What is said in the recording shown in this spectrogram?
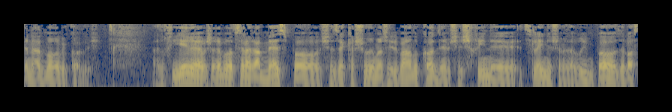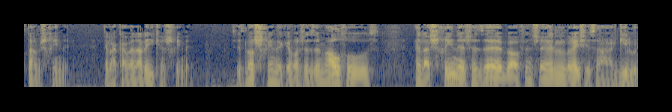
עינת מורה וקודש. אז חיירה, שהרב רוצה לרמז פה, שזה קשור עם מה שדיברנו קודם, ששכינה אצלנו שמדברים פה, זה לא סתם שכינה, אלא הכוונה לעיקר שכינה. שזה לא שכינה כמו שזה מלכוס, אלא שכינה שזה באופן של רישיס הגילוי.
